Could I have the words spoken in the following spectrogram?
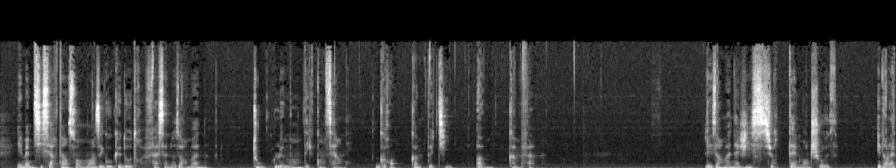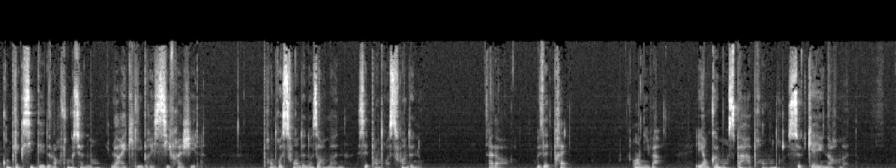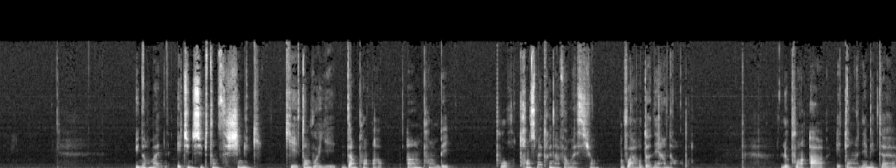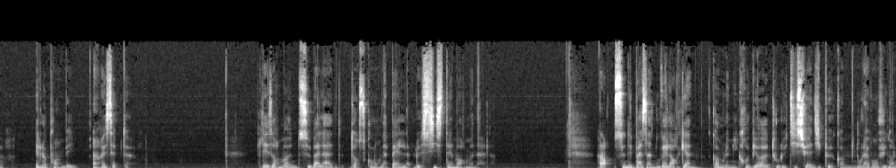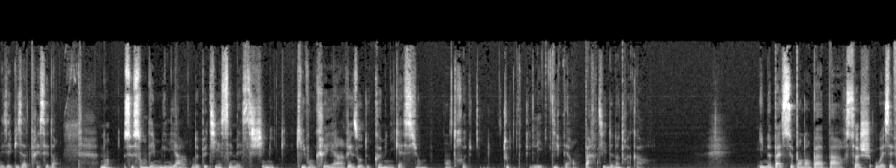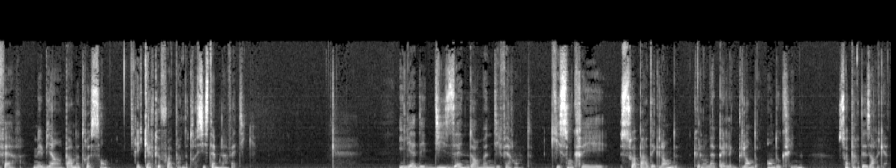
et même si certains sont moins égaux que d'autres face à nos hormones, tout le monde est concerné, grand comme petit, homme comme femme. Les hormones agissent sur tellement de choses, et dans la complexité de leur fonctionnement, leur équilibre est si fragile. Prendre soin de nos hormones, c'est prendre soin de nous. Alors, vous êtes prêts? On y va, et on commence par apprendre ce qu'est une hormone. Une hormone est une substance chimique qui est envoyée d'un point A à un point B pour transmettre une information, voire donner un ordre. Le point A étant un émetteur et le point B un récepteur. Les hormones se baladent dans ce que l'on appelle le système hormonal. Alors, ce n'est pas un nouvel organe comme le microbiote ou le tissu adipeux, comme nous l'avons vu dans les épisodes précédents. Non, ce sont des milliards de petits SMS chimiques qui vont créer un réseau de communication entre toutes les différentes parties de notre corps. Ils ne passent cependant pas par SOCH ou SFR, mais bien par notre sang et quelquefois par notre système lymphatique. Il y a des dizaines d'hormones différentes qui sont créées soit par des glandes, que l'on appelle glandes endocrines, soit par des organes.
